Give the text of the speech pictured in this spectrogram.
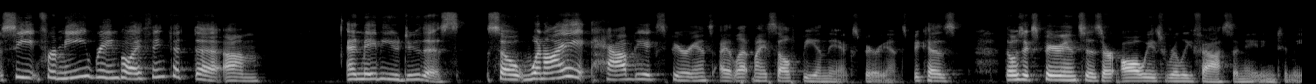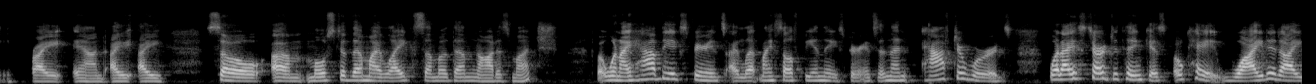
see, for me, Rainbow, I think that the um, and maybe you do this. So when I have the experience, I let myself be in the experience because those experiences are always really fascinating to me, right? And I, I so um, most of them I like, some of them not as much. But when I have the experience, I let myself be in the experience. And then afterwards, what I start to think is, okay, why did I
